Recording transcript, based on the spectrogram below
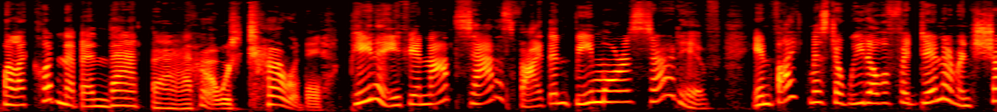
Well, it couldn't have been that bad. That was terrible. Peter, if you're not satisfied, then be more assertive. Invite Mr. Weed over for dinner and show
